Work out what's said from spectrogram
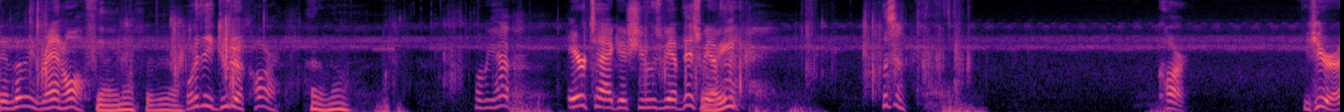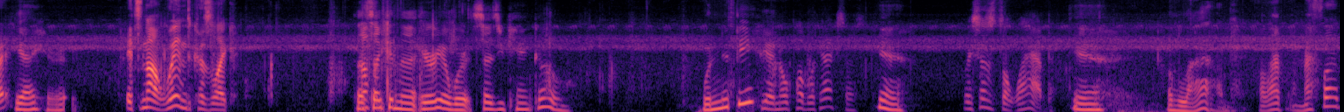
They literally ran off. Yeah, I know, for real. What did they do to the car? I don't know. Well, we have air tag issues. We have this. We have that. Listen. Car. You hear it, right? Yeah, I hear it. It's not wind because, like, That's Nothing. like in the area where it says you can't go. Wouldn't it be? yeah, no public access. Yeah. Well, he says it's a lab. Yeah. A lab. A lab? A meth lab?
